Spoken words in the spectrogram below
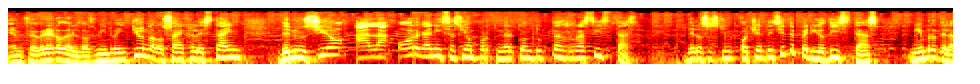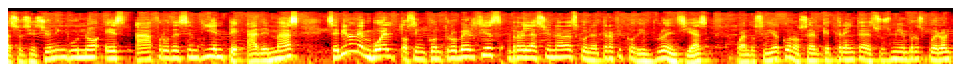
En febrero del 2021, Los Angeles Times denunció a la organización por tener conductas racistas. De los 87 periodistas, miembros de la asociación, ninguno es afrodescendiente. Además, se vieron envueltos en controversias relacionadas con el tráfico de influencias cuando se dio a conocer que 30 de sus miembros fueron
